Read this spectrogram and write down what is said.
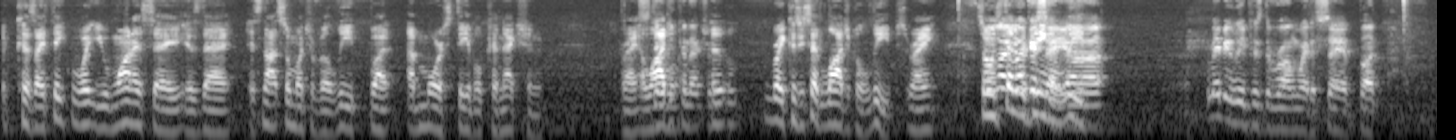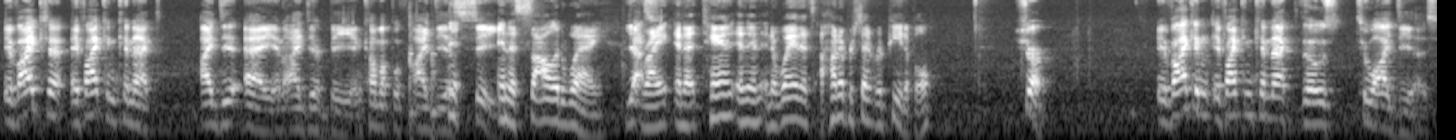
because I think what you want to say is that it's not so much of a leap, but a more stable connection, right? Stable a logical connection? uh, right? Because you said logical leaps, right? So Well, instead like, of being say, a leap, uh, maybe leap is the wrong way to say it, but if I can if I can connect idea A and idea B and come up with idea C, in a solid way, Yes. right? In a tan in, in a way that's hundred percent repeatable, Sure. If I can if I can connect those two ideas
